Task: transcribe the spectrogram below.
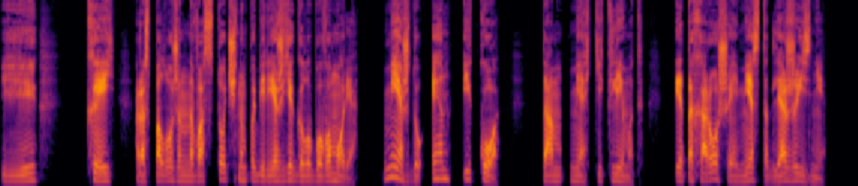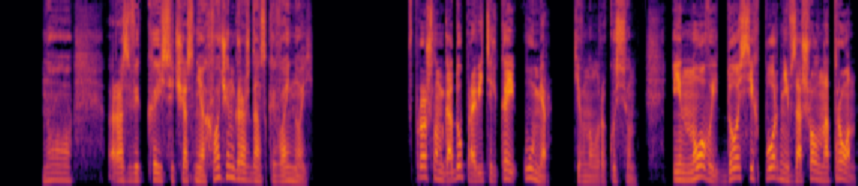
и... Кей расположен на восточном побережье Голубого моря, между Н и Ко. Там мягкий климат. Это хорошее место для жизни. Но разве Кей сейчас не охвачен гражданской войной? В прошлом году правитель Кей умер, кивнул Ракусюн, и новый до сих пор не взошел на трон.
